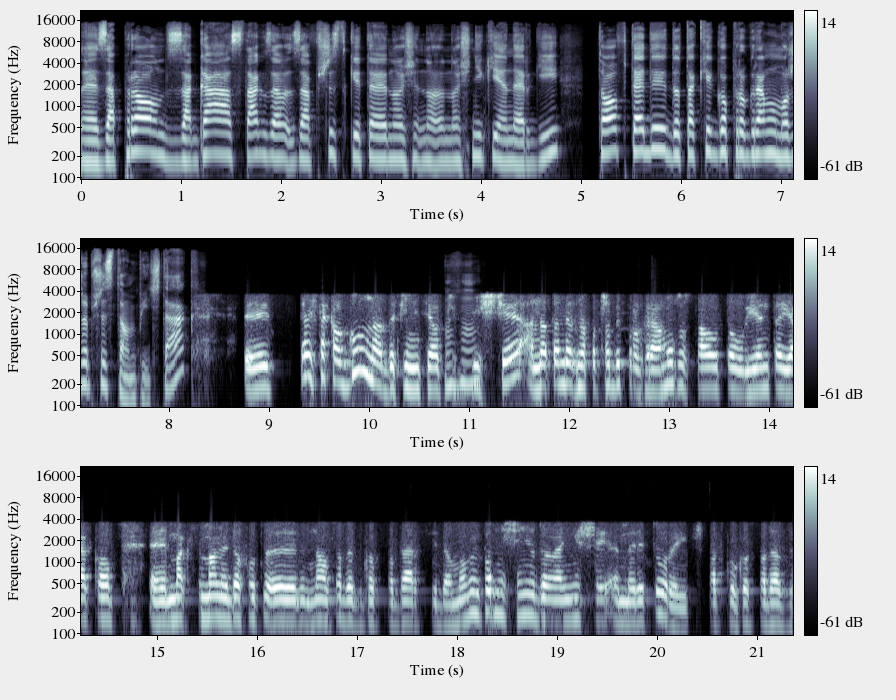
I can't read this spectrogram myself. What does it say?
e, za prąd, za gaz, tak, za, za wszystkie te noś, no, nośniki energii, to wtedy do takiego programu może przystąpić, tak? To jest taka ogólna definicja Mhm. oczywiście, a natomiast na potrzeby programu zostało to ujęte jako e, maksymalny dochód e, na osobę w gospodarstwie domowym w odniesieniu do najniższej emerytury i w przypadku gospodarstw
